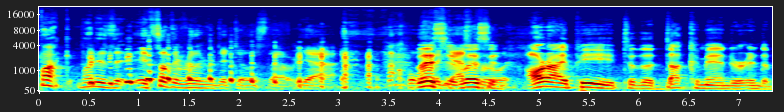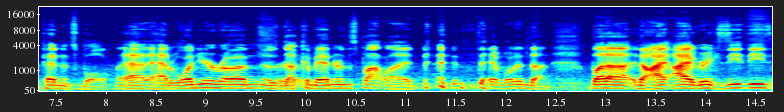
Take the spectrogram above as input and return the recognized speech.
fuck. What is it? It's something really ridiculous, though. Yeah. The Listen, listen. R.I.P. to the Duck Commander Independence Bowl. It had, it had one year run. It was True. Duck Commander in the spotlight. they had one and done. But uh, no, I, I agree because these, these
